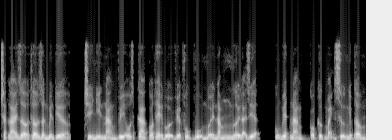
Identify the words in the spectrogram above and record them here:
chặt lại dở thợ dần bên kia chỉ nhìn nàng vì oscar có thể đổi việc phục vụ mười năm người đại diện cũng biết nàng có cực mạnh sự nghiệp tâm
